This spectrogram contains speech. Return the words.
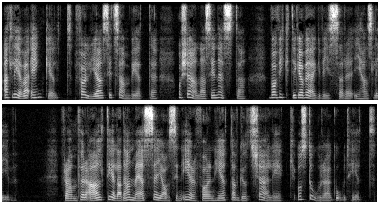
Att leva enkelt, följa sitt samvete och tjäna sin nästa var viktiga vägvisare i hans liv. Framför allt delade han med sig av sin erfarenhet av Guds kärlek och stora godhet.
